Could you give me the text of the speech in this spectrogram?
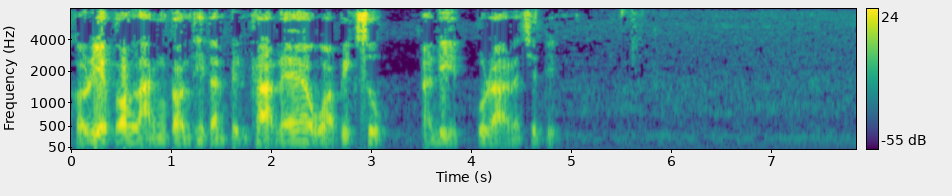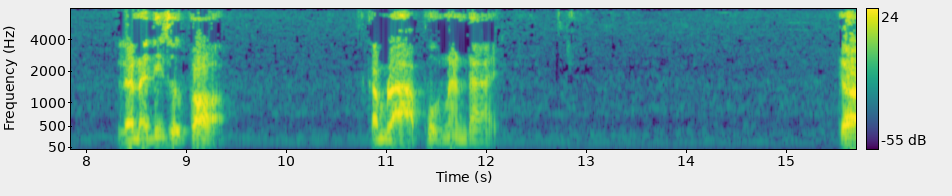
เขาเรียกตอนหลังตอนที่ท่านเป็นพระแล้วว่าภิกษุอดีตปุราณชดิน แล้วในที่สุดก็กำราบพวกนั้นได้ ก็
